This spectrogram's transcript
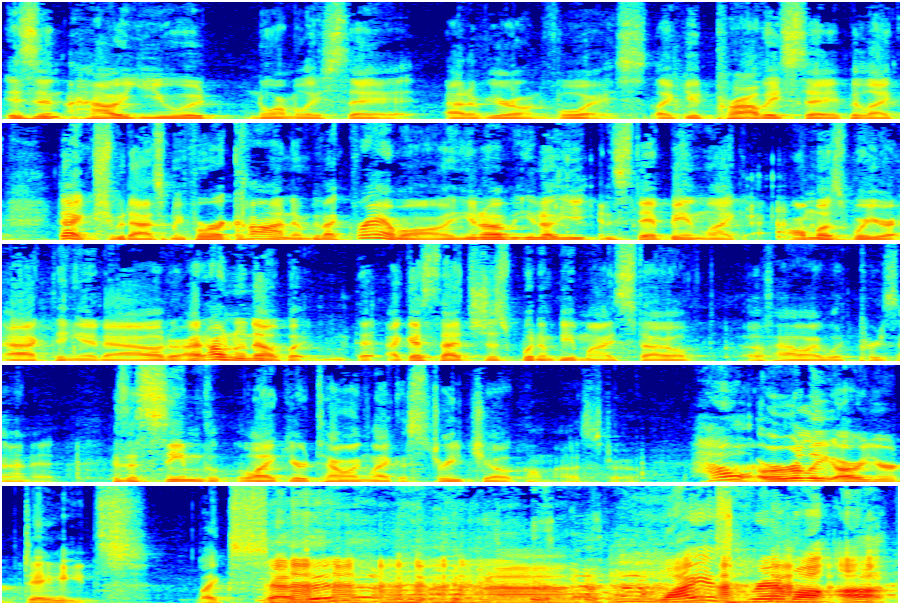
isn't how you would normally say it out of your own voice. Like you'd probably say, be like, "Heck, she would ask me for a condom." Be like, "Grandma," you know, you know, you, instead of being like almost where you're acting it out, or I don't know, but th- I guess that just wouldn't be my style of, of how I would present it because it seemed like you're telling like a street joke almost. Or, How early are your dates? Like seven? Why is grandma up?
